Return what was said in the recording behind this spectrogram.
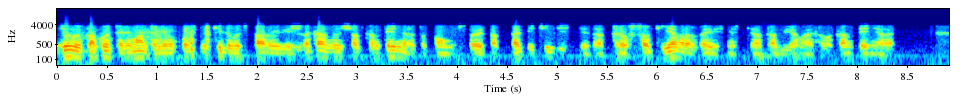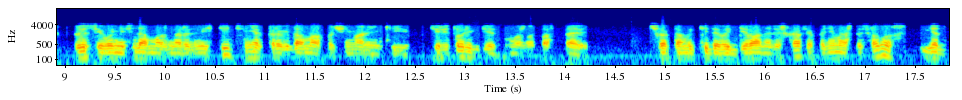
делают какой-то ремонт или просто выкидывают старую вещь. Заказывают сейчас контейнеры, то, по-моему, стоит от 150 до 300 евро, в зависимости от объема этого контейнера. Плюс его не всегда можно разместить. В некоторых домах очень маленькие территории, где это можно поставить. Человек там выкидывает диван или шкаф, я понимаю, что все равно едут,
